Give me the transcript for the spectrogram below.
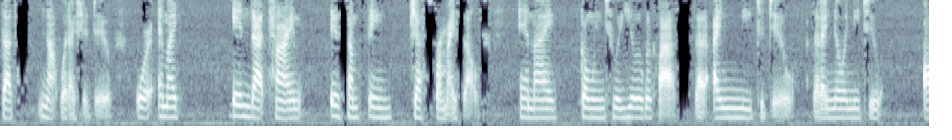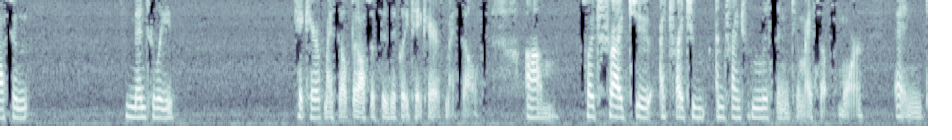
that's not what I should do. Or am I in that time is something just for myself? Am I going to a yoga class that I need to do, that I know I need to also mentally take care of myself, but also physically take care of myself? Um, so I try to, I try to, I'm trying to listen to myself more and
